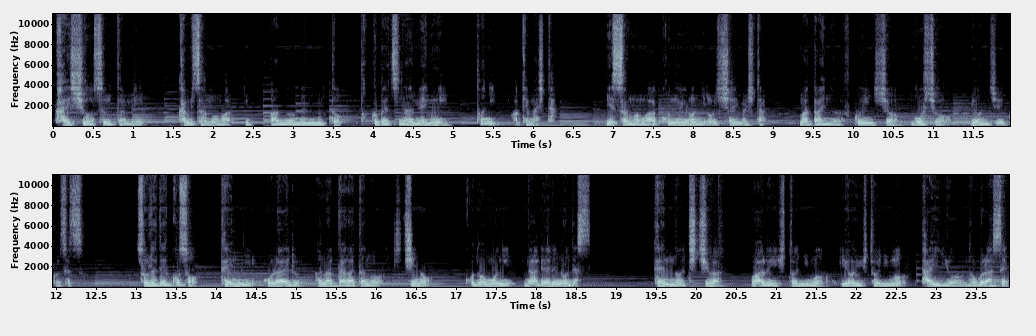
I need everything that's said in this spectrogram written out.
解消するために神様は一般の恵みと特別な恵みとに分けました。イエス様はこのようにおっしゃいました。マタイの福音書5章45節それでこそ天におられるあなた方の父の子供になれるのです。天の父は悪い人にも良い人にも太陽を昇らせ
